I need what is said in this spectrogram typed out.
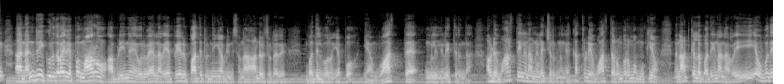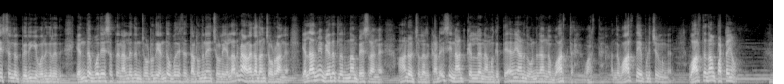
நன்றி கூறுதலாக எப்போ மாறும் அப்படின்னு ஒரு வேலை நிறைய பேர் பார்த்துட்டு இருந்தீங்க அப்படின்னு சொன்னால் ஆண்டவர் சொல்கிறாரு பதில் வரும். எப்போ? என் வார்த்தை உங்களில் நிலைத்திருந்தா. அவருடைய வார்த்தையில் நாம் நிலைச்சிருக்கணுங்க. கத்தருடைய வார்த்தை ரொம்ப ரொம்ப முக்கியம். இந்த நாட்களில் பார்த்தீங்கன்னா நிறைய உபதேசங்கள் பெருகி வருகிறது. எந்த உபதேசத்தை நல்லதுன்னு சொல்கிறது எந்த உபதேசத்தை தடுறதுனே சொல்ல எல்லாருமே அழகாக தான் சொல்கிறாங்க எல்லாருமே வேதத்தில் இருந்து தான் பேசுகிறாங்க ஆண்டவர் சொல்கிறார் கடைசி நாட்களில் நமக்கு தேவையானது ஒன்று தாங்க வார்த்தை. வார்த்தை. அந்த வார்த்தையை பிடிச்சிக்கணுங்க. வார்த்தை தான் பட்டயம்.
